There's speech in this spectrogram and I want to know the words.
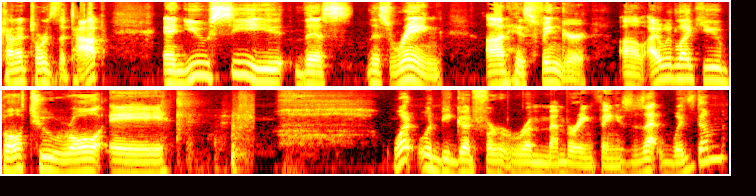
kind of towards the top, and you see this this ring on his finger. Um, I would like you both to roll a. What would be good for remembering things? Is that wisdom?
